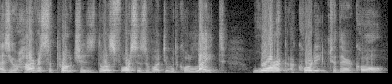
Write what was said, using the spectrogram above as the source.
As your harvest approaches, those forces of what you would call light work according to their call.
